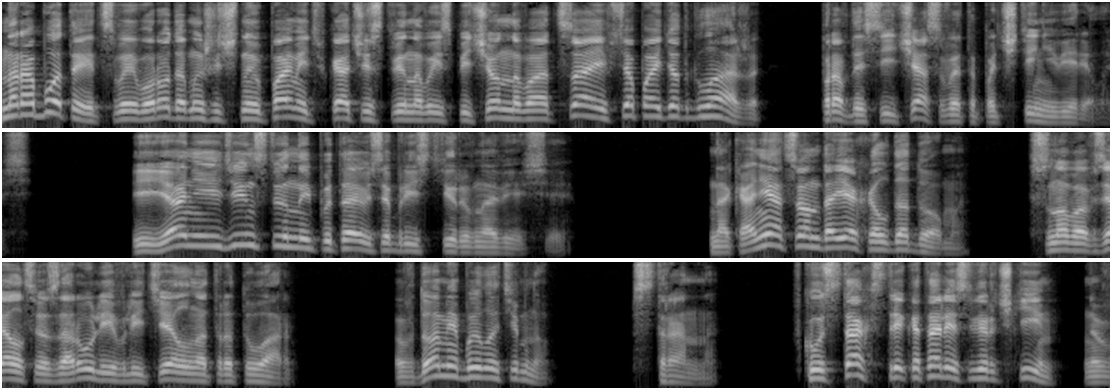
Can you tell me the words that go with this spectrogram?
Наработает своего рода мышечную память в качестве новоиспеченного отца, и все пойдет глаже. Правда, сейчас в это почти не верилось. И я не единственный пытаюсь обрести равновесие. Наконец он доехал до дома. Снова взялся за руль и влетел на тротуар. В доме было темно. Странно. В кустах стрекотали сверчки, в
